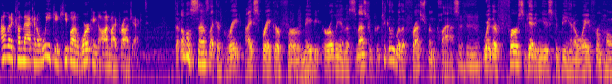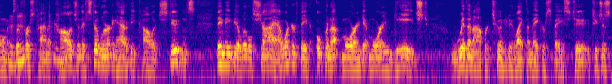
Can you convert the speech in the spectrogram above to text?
I'm going to come back in a week and keep on working on my project. That almost sounds like a great icebreaker for maybe early in the semester, particularly with a freshman class, mm-hmm. where they're first getting used to being away from home. It's their mm-hmm. first time at mm-hmm. college, and they're still learning how to be college students. They may be a little shy. I wonder if they'd open up more and get more engaged with an opportunity like the Makerspace to, to just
